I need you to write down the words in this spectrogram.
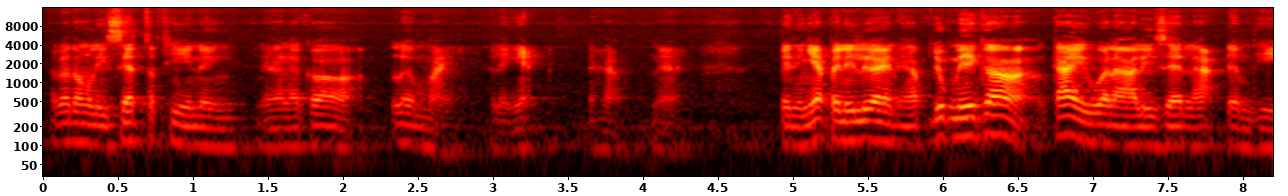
แล้วก็ต้องรีเซ็ตสักทีหนึ่งนะแล้วก็เริ่มใหม่อะไรเงี้ยนะครับนะ เป็นอย่างเงี้ยไปเรื่อยๆนะครับยุคนี้ก็ใกล้เวลารีเซ็ตแล้วเต็มที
